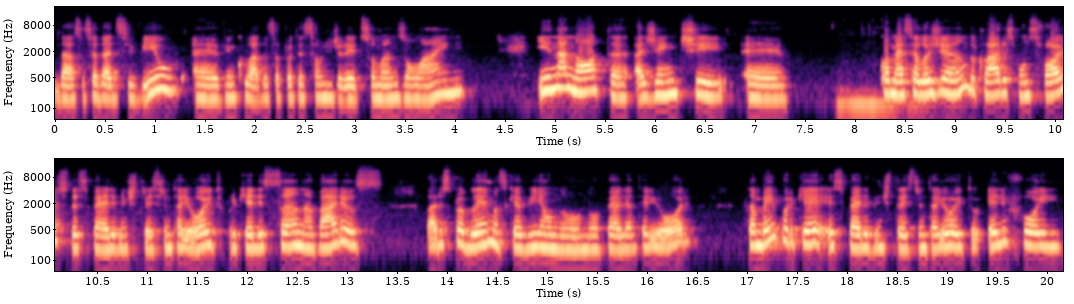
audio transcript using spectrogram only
da sociedade civil é, vinculadas à proteção de direitos humanos online. E na nota, a gente é, começa elogiando, claro, os pontos fortes desse PL 2338, porque ele sana vários, vários problemas que haviam no, no PL anterior, também porque esse PL 2338, ele foi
